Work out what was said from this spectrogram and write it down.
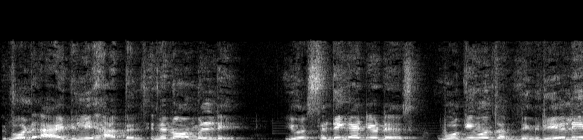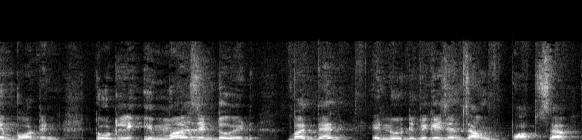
What ideally happens in a normal day? You are sitting at your desk working on something really important, totally immersed into it, but then a notification sound pops up.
